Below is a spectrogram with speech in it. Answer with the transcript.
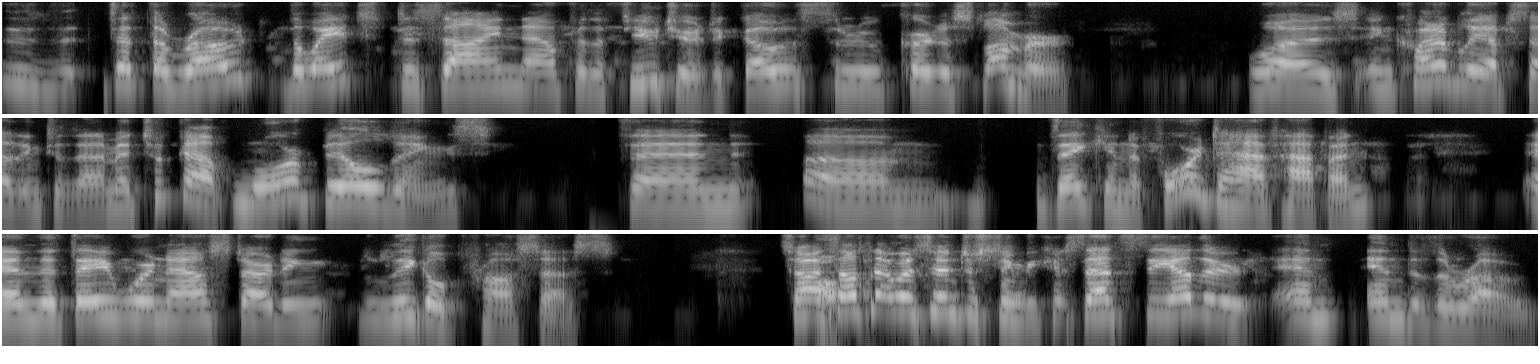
th- that the road, the way it's designed now for the future to go through Curtis Lumber was incredibly upsetting to them. It took out more buildings than um, they can afford to have happen. And that they were now starting legal process. So I thought that was interesting because that's the other end, end of the road.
